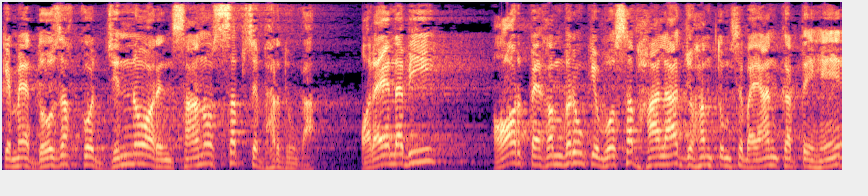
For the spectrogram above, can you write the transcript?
کہ میں دوزخ کو جنوں اور انسانوں سب سے بھر دوں گا۔ اور اے نبی، اور پیغمبروں کے وہ سب حالات جو ہم تم سے بیان کرتے ہیں،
